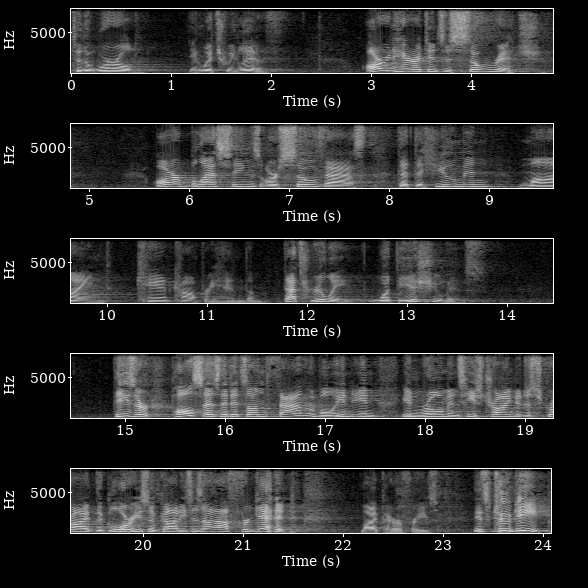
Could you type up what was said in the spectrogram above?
to the world in which we live. Our inheritance is so rich, our blessings are so vast that the human mind can't comprehend them. That's really what the issue is. These are, Paul says that it's unfathomable. In, in, in Romans, he's trying to describe the glories of God. He says, ah, forget it. My paraphrase. It's too deep.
